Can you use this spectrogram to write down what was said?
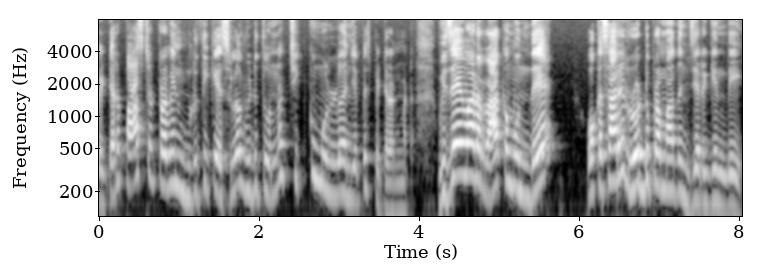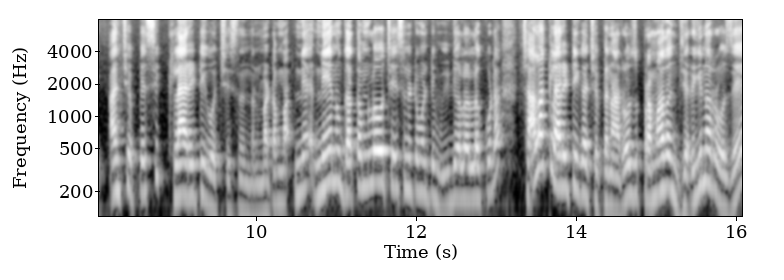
పెట్టారు. పాస్టర్ ప్రవీణ్ మృతి కేసులో విడుతున్న చిక్కుముళ్ళు అని చెప్పేసి పెట్టారనమాట విజయవాడ రాకముందే ఒకసారి రోడ్డు ప్రమాదం జరిగింది అని చెప్పేసి క్లారిటీగా వచ్చేసింది అనమాట నేను గతంలో చేసినటువంటి వీడియోలలో కూడా చాలా క్లారిటీగా చెప్పాను. ఆ రోజు ప్రమాదం జరిగిన రోజే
